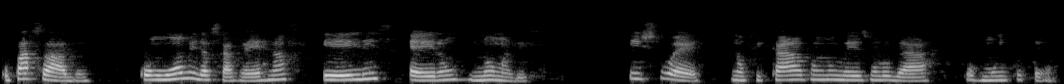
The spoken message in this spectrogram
O passado, com o homem das cavernas, eles eram nômades isto é, não ficavam no mesmo lugar por muito tempo.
